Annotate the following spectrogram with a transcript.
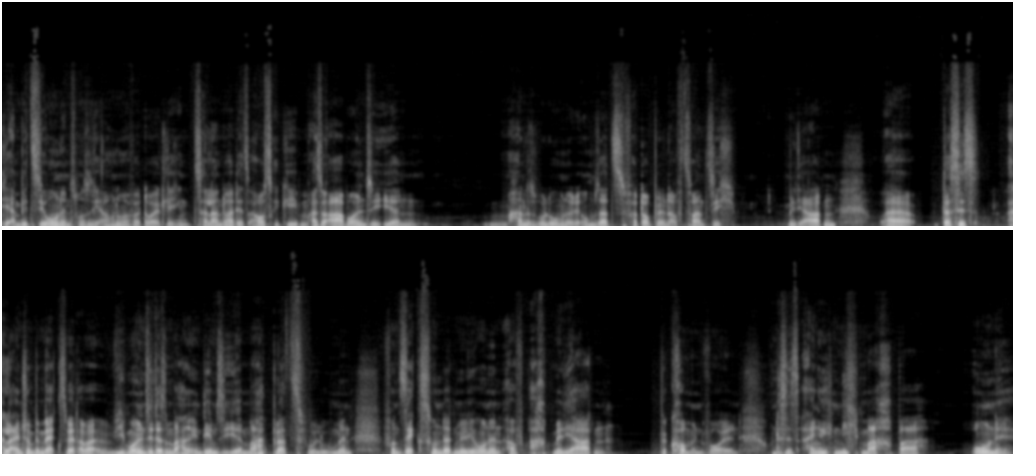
die Ambitionen, das muss ich auch nochmal verdeutlichen. Zalando hat jetzt ausgegeben, also A wollen sie ihren Handelsvolumen oder den Umsatz verdoppeln auf 20 Milliarden. Äh, das ist allein schon bemerkenswert, aber wie wollen sie das machen, indem sie ihr Marktplatzvolumen von 600 Millionen auf 8 Milliarden bekommen wollen. Und es ist eigentlich nicht machbar, ohne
